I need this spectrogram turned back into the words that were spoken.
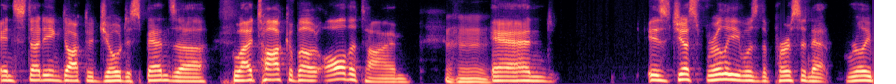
and studying Dr. Joe Dispenza, who I talk about all the time, Mhm. and is just really was the person that really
